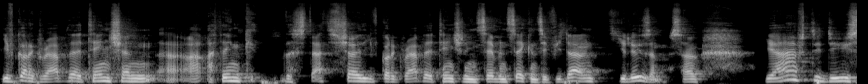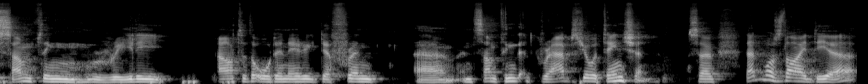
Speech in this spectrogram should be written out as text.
you've got to grab their attention. Uh, I think the stats show you've got to grab their attention in seven seconds. If you don't, you lose them. So you have to do something really out of the ordinary, different, um, and something that grabs your attention. So that was the idea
